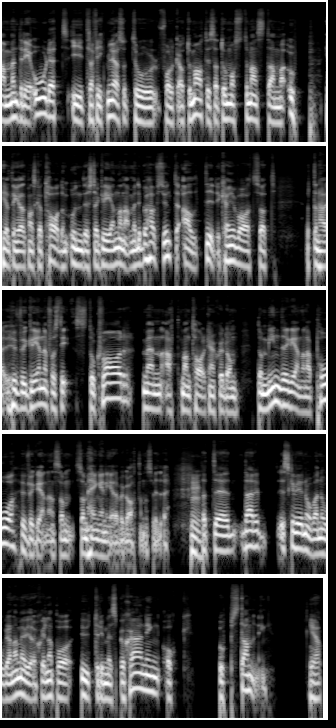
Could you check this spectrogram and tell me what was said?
använder det ordet i trafikmiljö så tror folk automatiskt att då måste man stamma upp, helt enkelt att man ska ta de understa grenarna. Men det behövs ju inte alltid. Det kan ju vara så att att den här huvudgrenen får stå kvar, men att man tar kanske de, de mindre grenarna på huvudgrenen som, som hänger ner över gatan och så vidare. Mm. Så att, eh, där ska vi nog vara noggranna med att göra skillnad på utrymmesbeskärning och uppstamning. Ja,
